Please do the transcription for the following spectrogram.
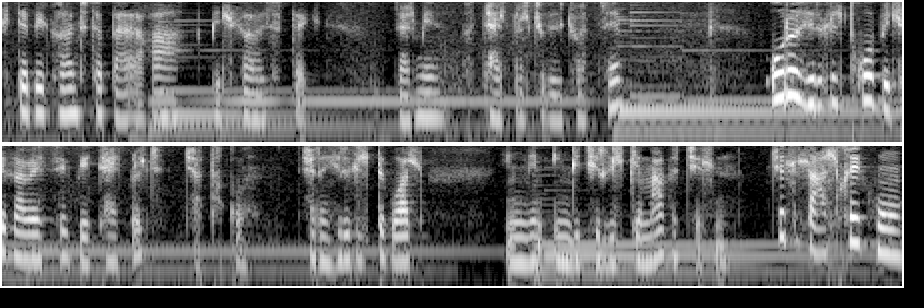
Гэтэ би Коринттой байгаа бэлэг авьяасуудыг зарим нь бас тайлбарлаж өгье гэж бодсон юм. Өөрөө хэрэгэлдэггүй бэлэг авьяасыг би тайлбарлаж чадахгүй. Харин хэрэгэлдэг бол ингэж хэрэгэлдэг юм а гэж хэлнэ. Жишээлбэл алхахыг хүн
